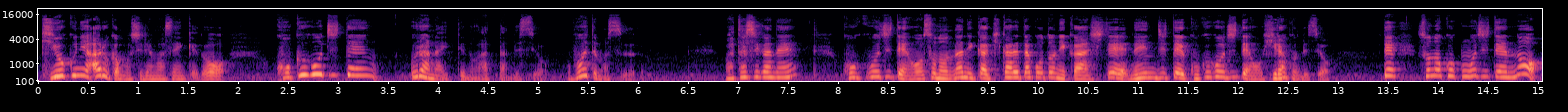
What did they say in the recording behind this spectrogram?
記憶にあるかもしれませんけど、国語辞典占いっていうのがあったんですよ。覚えてます？私がね、国語辞典をその何か聞かれたことに関して念じて国語辞典を開くんですよ。でその国語辞典の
